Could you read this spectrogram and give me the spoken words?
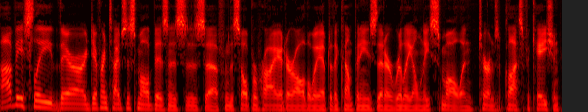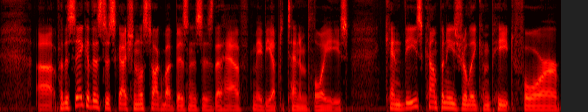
obviously there are different types of small businesses uh, from the sole proprietor all the way up to the companies that are really only small in terms of classification. Uh, for the sake of this discussion let's talk about businesses that have maybe up to 10 employees. Can these companies really compete for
